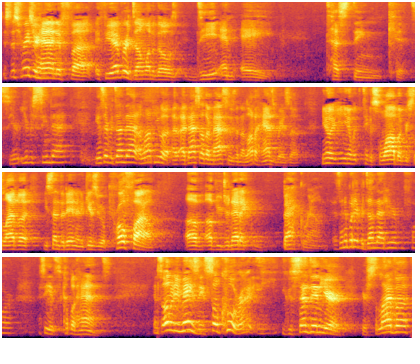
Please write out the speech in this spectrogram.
Just, just raise your hand if, uh, if you ever done one of those DNA testing kits. You, you ever seen that? You guys ever done that? A lot of people, I've asked other masters and a lot of hands raised up. You know, you know, take a swab of your saliva, you send it in, and it gives you a profile of, of your genetic background. Has anybody ever done that here before? I see it's a couple of hands. And it's already amazing. It's so cool, right? You can send in your, your saliva,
